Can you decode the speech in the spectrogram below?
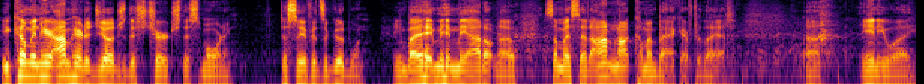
You come in here, I'm here to judge this church this morning to see if it's a good one. Anybody amen me? I don't know. Somebody said, I'm not coming back after that. Uh, anyway.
